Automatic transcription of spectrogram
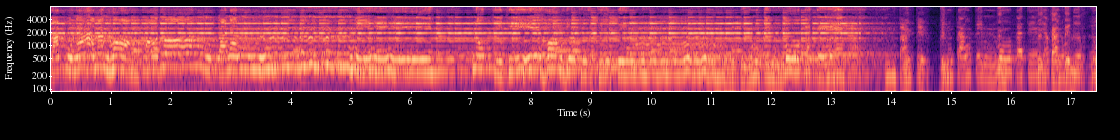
สักกูน้ามันห้องขอทองกะนั้นนี่นกที่ทีห้องอยู่ถือถือตึงตึงตึงหมูกะแตตึงตังเต็ดตึงตังเต้นหมูกะแตเดี๋ยวก่อนหนูเติมหนู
